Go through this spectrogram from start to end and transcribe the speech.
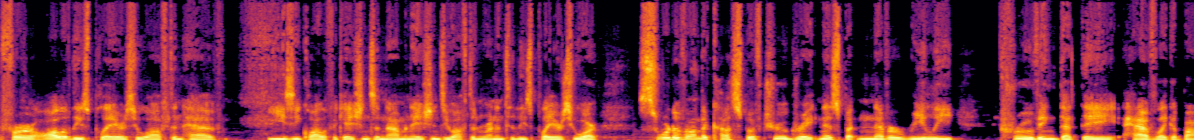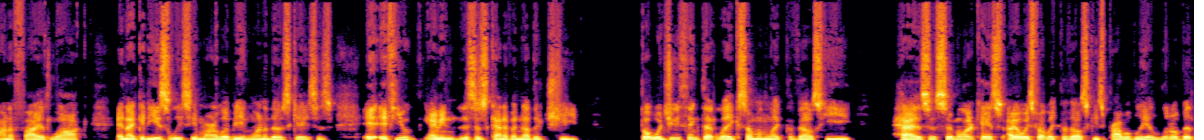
for all of these players who often have easy qualifications and nominations, you often run into these players who are sort of on the cusp of true greatness, but never really proving that they have like a bona fide lock. And I could easily see Marleau being one of those cases. If you, I mean, this is kind of another cheat, but would you think that like someone like Pavelski has a similar case? I always felt like Pavelski's probably a little bit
